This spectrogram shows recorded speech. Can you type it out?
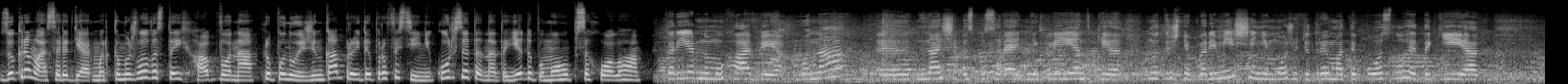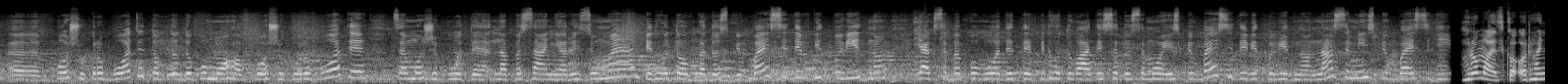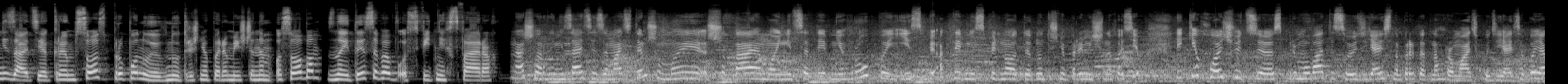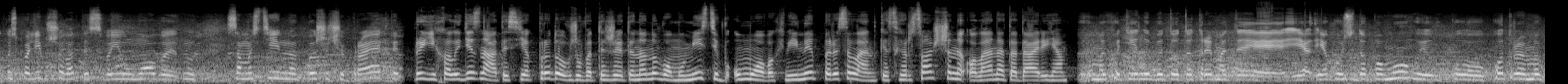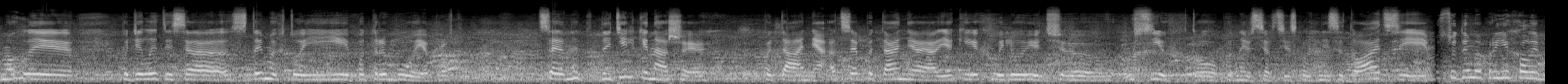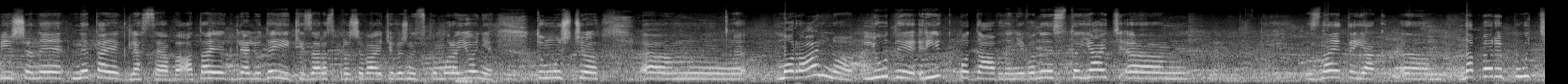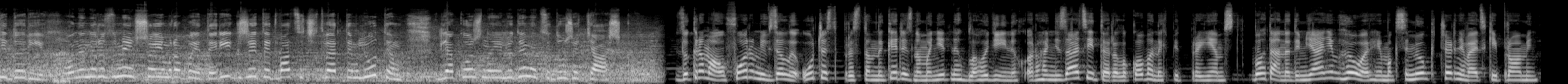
Зокрема, серед ярмарки можливостей хаб вона пропонує жінкам пройти професійні курси та надає допомогу психолога. В кар'єрному хабі вона, е, наші безпосередні клієнтки внутрішньо переміщені можуть отримати послуги, такі як пошук роботи, тобто допомога в пошуку роботи. Це може бути написання резюме, підготовка до співбесіди відповідно, як себе поводити, підготуватися до самої співбесіди, відповідно на самій співбесіді. Громадська організація Кримсос пропонує внутрішньо переміщеним особам знайти себе в освітніх сферах. Наша організація займається тим, що ми шукаємо ініціативні групи і активні спільноти внутрішньопереміщених осіб, які хочуть е, спрямувати свою діяльність, наприклад, на громадську діяльність або якось поліпшувати свої умови, ну самостійно пишучи проекти. Приїхали дізнатись, як продовжувати жити на новому місці в умовах війни переселенки з Херсонщини Олена та Дарія. Ми хотіли би тут отримати якусь допомогу, ко- котрою ми б могли поділитися з тими, хто її потребує. Це не, тільки наше питання, а це питання, які хвилюють е, усіх, хто опинився в цій складній ситуації. Сюди ми приїхали більше не, не та як для себе, а та як для людей, які зараз проживають у Вижницькому районі, тому що ем, морально люди рік подавлені, вони стоять. Ем, Знаєте як ем, на перепутті доріг. Вони не розуміють, що їм робити. Рік жити 24 лютим для кожної людини це дуже тяжко. Зокрема, у форумі взяли участь представники різноманітних благодійних організацій та релокованих підприємств. Богдана Дем'янів, Георгій Максимюк, Чернівецький промінь.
